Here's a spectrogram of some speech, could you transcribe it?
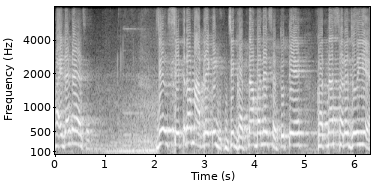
ફાયદા કયા છે? જે ક્ષેત્રમાં આપણે કંઈક જે ઘટના બને છે, તો તે ઘટના સ્થળે જોઈએ,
